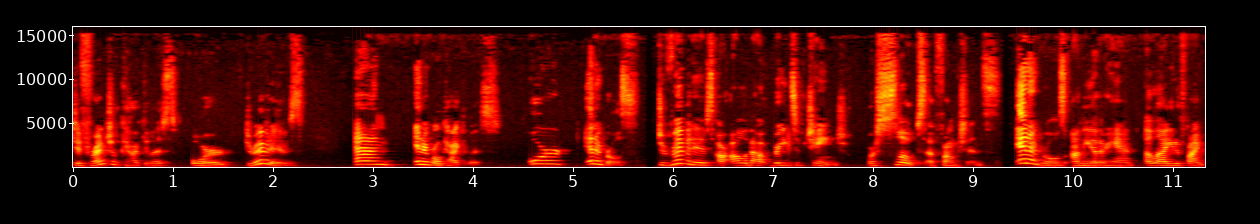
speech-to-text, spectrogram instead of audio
differential calculus, or derivatives, and integral calculus, or integrals. Derivatives are all about rates of change, or slopes of functions. Integrals, on the other hand, allow you to find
